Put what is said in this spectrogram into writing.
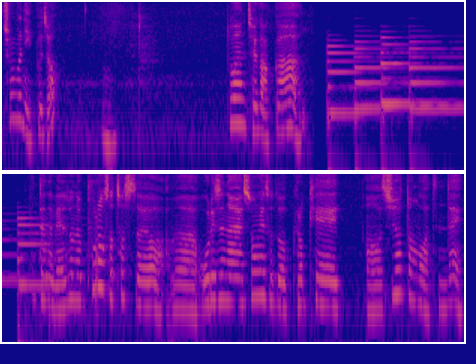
충분히 이쁘죠? 음. 또한 제가 아까 그때는 왼손을 풀어서 쳤어요. 아마 오리지널 송에서도 그렇게 어, 치셨던 것 같은데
